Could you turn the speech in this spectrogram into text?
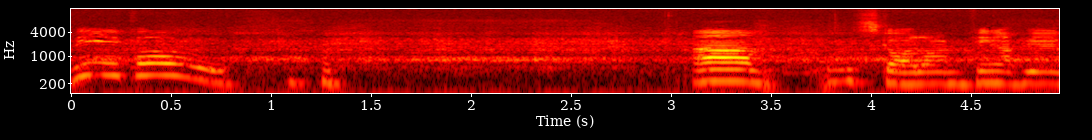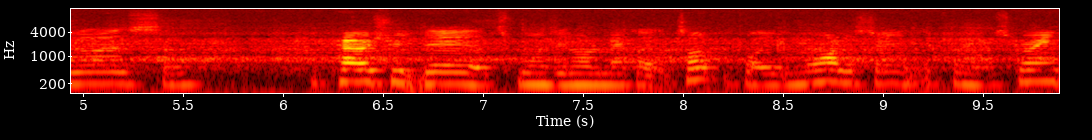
vehicle! um, skydiving thing up here, guys. So, parachute there, that spawns in automatically at the top. Probably might have seen it on the screen.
